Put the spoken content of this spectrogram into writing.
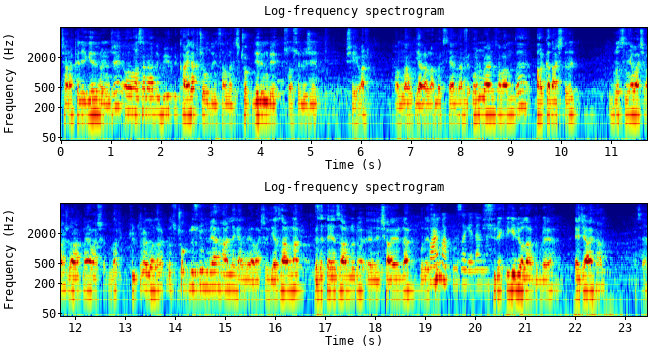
Çanakkale'ye geri dönünce o Hasan abi büyük bir kaynakçı oldu insanlar için. Çok derin bir sosyoloji şeyi var. Ondan yararlanmak isteyenler ve onun aynı zamanda arkadaşları burasını yavaş yavaş donatmaya başladılar. Kültürel olarak burası çok düzgün bir yer haline gelmeye başladı. Yazarlar, gazete yazarları, e, şairler buraya Var mı aklınıza gelenler? sürekli geliyorlardı buraya. Ece Ayhan, mesela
